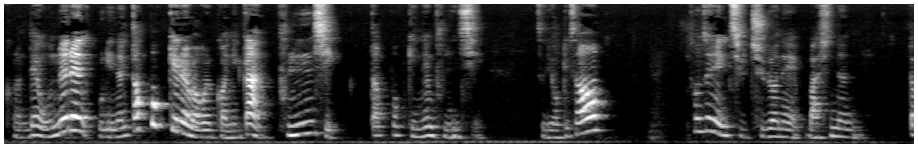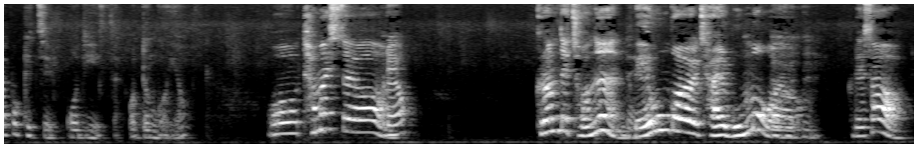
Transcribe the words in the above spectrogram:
그런데 오늘은 우리는 떡볶이를 먹을 거니까 분식, 떡볶이는 분식. 그래서 여기서 선생님 집 주변에 맛있는 떡볶이집 어디 있어요? 어떤 거예요? 어, 다 맛있어요. 그래요? 그런데 저는 네. 매운 걸 잘 못 먹어요. 음, 음, 그래서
